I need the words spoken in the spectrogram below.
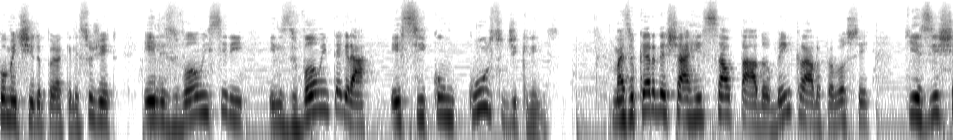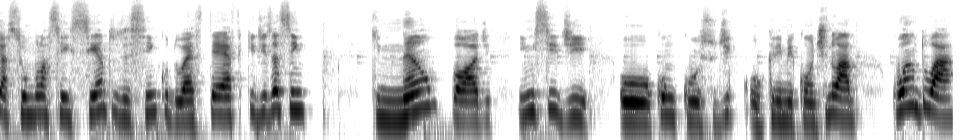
cometido por aquele sujeito, eles vão inserir, eles vão integrar esse concurso de crimes. Mas eu quero deixar ressaltado bem claro para você que existe a súmula 605 do STF que diz assim: que não pode incidir o concurso de o crime continuado quando há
